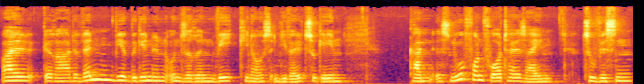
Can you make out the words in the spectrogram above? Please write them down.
weil gerade wenn wir beginnen, unseren Weg hinaus in die Welt zu gehen, kann es nur von Vorteil sein, zu wissen,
